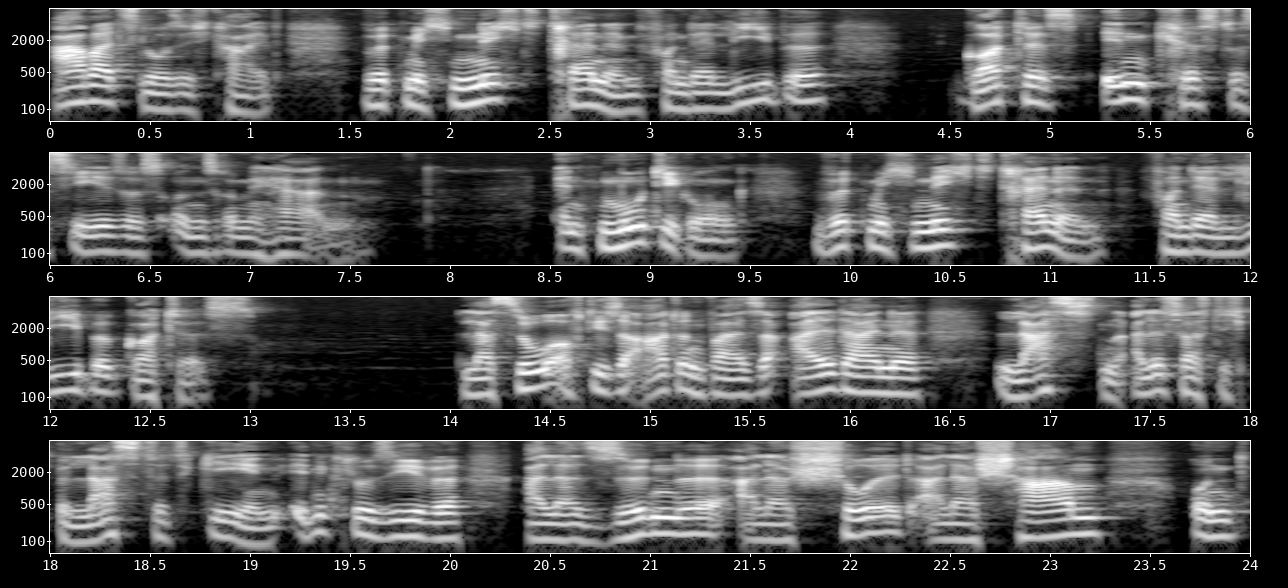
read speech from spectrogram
Arbeitslosigkeit wird mich nicht trennen von der Liebe Gottes in Christus Jesus, unserem Herrn. Entmutigung wird mich nicht trennen von der Liebe Gottes. Lass so auf diese Art und Weise all deine Lasten, alles, was dich belastet, gehen, inklusive aller Sünde, aller Schuld, aller Scham und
